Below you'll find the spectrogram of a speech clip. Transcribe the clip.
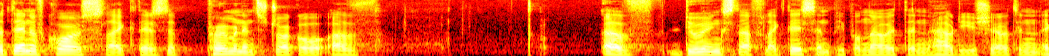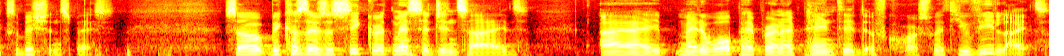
But then, of course, like there's a permanent struggle of of doing stuff like this, and people know it. Then how do you show it in an exhibition space? So, because there's a secret message inside, I made a wallpaper and I painted, of course, with UV light.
